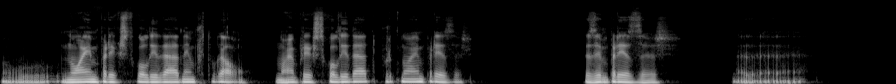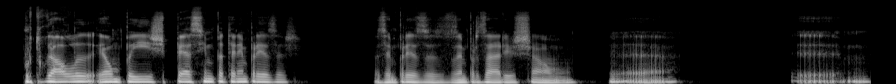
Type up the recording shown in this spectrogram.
O, não há empregos de qualidade em Portugal. Não há empregos de qualidade porque não há empresas. As empresas. Uh, Portugal é um país péssimo para ter empresas. As empresas, os empresários são. Uh, uh,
